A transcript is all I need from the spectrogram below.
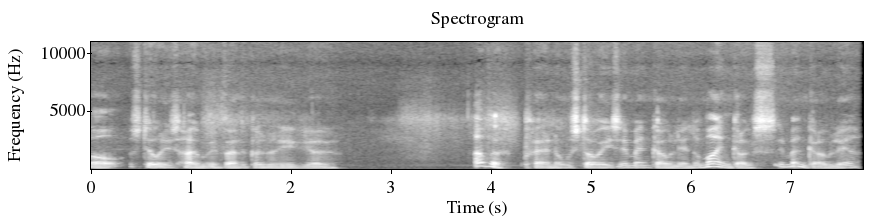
while still in his home in Valgoglio. Other paranormal stories in Mongolia. The mine ghosts in Mongolia.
